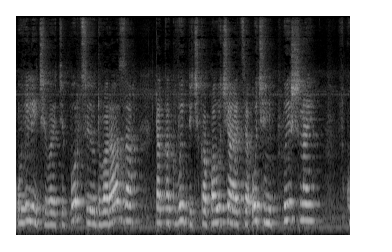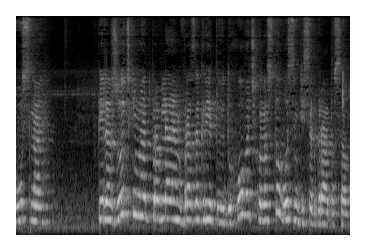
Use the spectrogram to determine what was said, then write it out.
увеличивайте порцию два раза, так как выпечка получается очень пышной, вкусной. Пирожочки мы отправляем в разогретую духовочку на 180 градусов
